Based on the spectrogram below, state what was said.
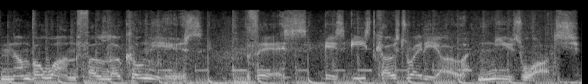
number one for local news. This is East Coast Radio News Watch.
